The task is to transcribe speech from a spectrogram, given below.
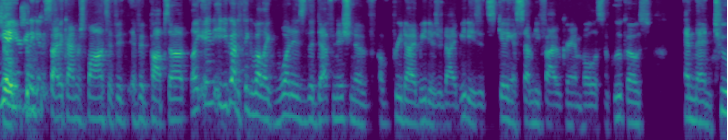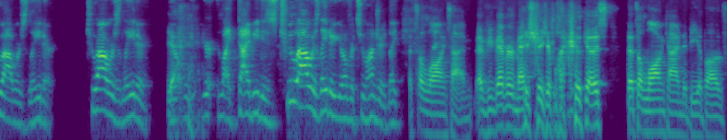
Yeah you're so, going to get a cytokine response if it if it pops up. Like and you got to think about like what is the definition of of pre-diabetes or diabetes? It's getting a 75 gram bolus of glucose and then two hours later two hours later yeah you're, you're, like diabetes two hours later you're over 200 like that's a long time if you've ever measured your blood glucose that's a long time to be above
